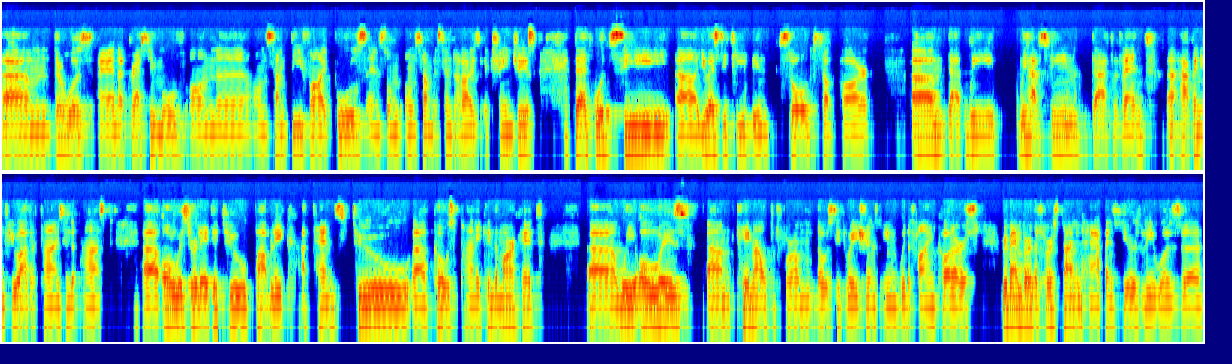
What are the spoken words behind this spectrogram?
um, there was an aggressive move on uh, on some DeFi pools and so on some centralized exchanges that would see uh, USDT being sold subpar. Um, that we we have seen that event uh, happen a few other times in the past. Uh, always related to public attempts to uh, cause panic in the market. Uh, we always um, came out from those situations in with flying colors remember the first time it happened seriously was uh,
